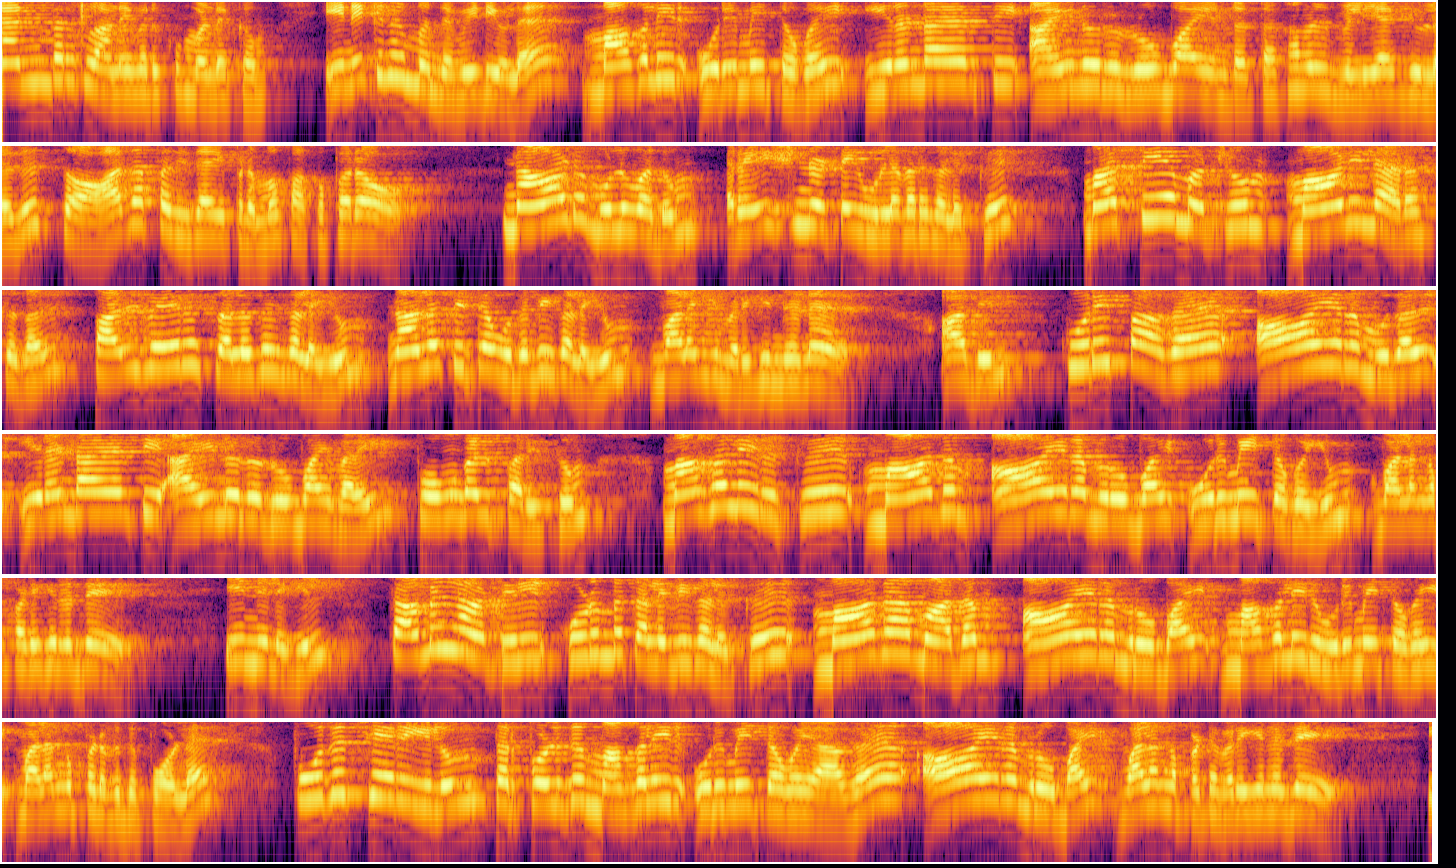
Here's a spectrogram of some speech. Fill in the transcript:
நண்பர்கள் அனைவருக்கும் வணக்கம். இன்னைக்கு நம்ம இந்த வீடியோல மகளிர் உரிமை தொகை இரண்டாயிரத்தி ஐநூறு ரூபாய் என்ற தகவல் வெளியாகியுள்ளது. ஸோ அதை பத்தி தான் இப்போ நம்ம பார்க்க போறோம். நாடு முழுவதும் ரேஷன் அட்டை உள்ளவர்களுக்கு மத்திய மற்றும் மாநில அரசுகள் பல்வேறு சலுகைகளையும் நலத்திட்ட உதவிகளையும் வழங்கி வருகின்றன. அதில் குறிப்பாக ஆயிரம் முதல் இரண்டாயிரத்தி ஐநூறு ரூபாய் வரை பொங்கல் பரிசும் மகளிருக்கு மாதம் ஆயிரம் ரூபாய் உரிமை தொகையும் வழங்கப்படுகிறது. இந்நிலையில் தமிழ்நாட்டில் குடும்ப தலைவிகளுக்கு மாதா மாதம் ஆயிரம் ரூபாய் மகளிர் உரிமை தொகை வழங்கப்படுவது போல புதுச்சேரியிலும் தற்பொழுது மகளிர் உரிமை தொகையாக ஆயிரம் ரூபாய் வழங்கப்பட்டு வருகிறது.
